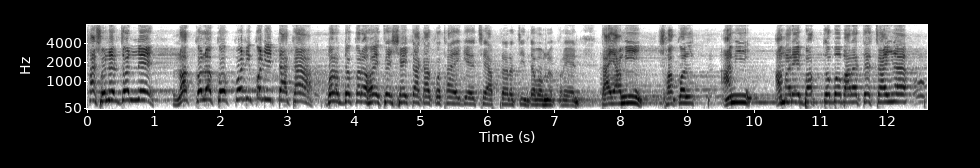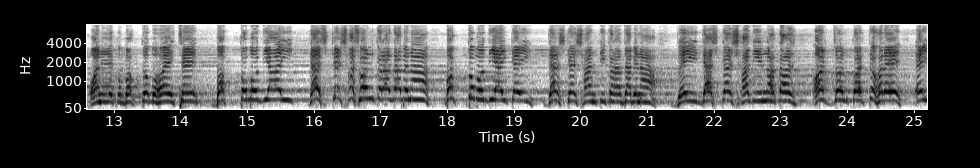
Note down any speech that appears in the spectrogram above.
শাসনের জন্য লক্ষ লক্ষ কোটি কোটি টাকা বরাদ্দ করা হয়েছে, সেই টাকা কোথায় গিয়েছে আপনারা চিন্তা ভাবনা করেন। তাই আমি সকল, আমি আমার এই বক্তব্য বাড়াতে চাই না। অনেক বক্তব্য হয়েছে বক্তব্য দিয়াই দেশকে শাসন করা যাবে না, বক্তব্য দিয়াইকেই দেশকে শান্তি করা যাবে না। এই দেশকে স্বাধীনতা অর্জন করতে হলে এই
